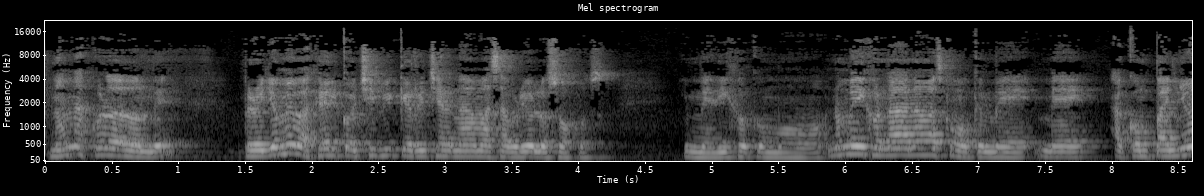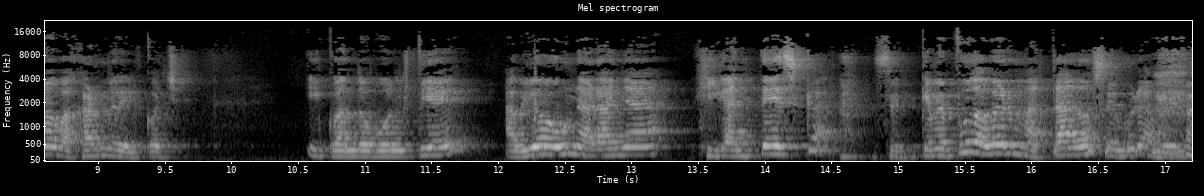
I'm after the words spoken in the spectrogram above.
no me acuerdo a dónde, pero yo me bajé del coche y vi que Richard nada más abrió los ojos y me dijo como, no me dijo nada, nada más como que me, me acompañó a bajarme del coche. Y cuando volteé, había una araña gigantesca Sí. que me pudo haber matado seguramente.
